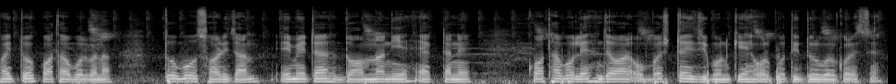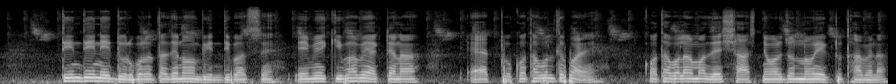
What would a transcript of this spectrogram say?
হয়তো কথাও বলবে না। তবুও সরি জান, এই মেয়েটার দম না নিয়ে একটানে কথা বলে যাওয়ার অভ্যাসটাই জীবনকে ওর প্রতি দুর্বল করেছে। তিন দিন এই দুর্বলতা যেন বৃদ্ধি পাচ্ছে। এই মেয়ে কীভাবে একটা না এত কথা বলতে পারে? কথা বলার মাঝে শ্বাস নেওয়ার জন্য একটু থামে না।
